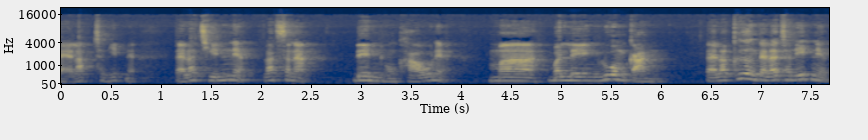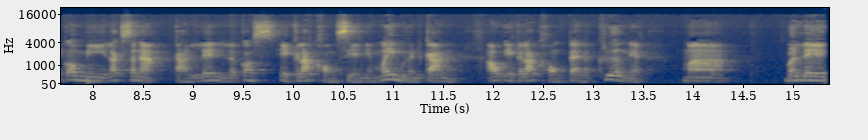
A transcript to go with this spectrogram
แต่ละชนิดเนี่ยแต่ละชิ้นเนี่ยลักษณะเด่นของเขาเนี่ยมาบรรเลงร่วมกัน แต่ละเครื่องแต่ละชนิดเนี่ยก็มีลักษณะการเล่นแล้วก็เอกลักษณ์ของเสียงเนี่ยไม่เหมือนกัน เอาเอกลักษณ์ของแต่ละเครื่องเนี่ยมา บรรเลง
